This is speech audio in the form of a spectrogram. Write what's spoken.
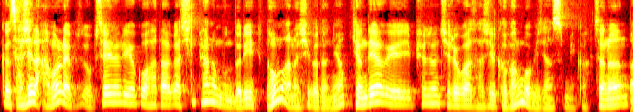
그 사실 암을 없- 없애려고 하다가 실패하는 분들이 너무 많으시거든요. 현대학의 표준 치료가 사실 그 방법이지 않습니까? 저는 어,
